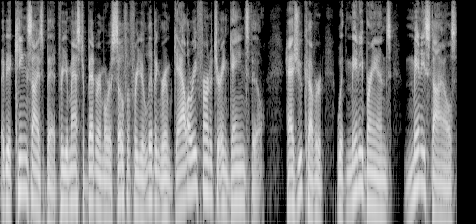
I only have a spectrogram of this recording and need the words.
maybe a king size bed for your master bedroom or a sofa for your living room, Gallery Furniture in Gainesville has you covered with many brands, many styles,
